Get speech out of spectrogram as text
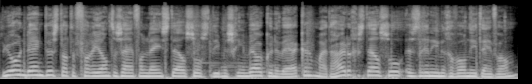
Bjorn denkt dus dat er varianten zijn van leenstelsels die misschien wel kunnen werken, maar het huidige stelsel is er in ieder geval niet een van.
